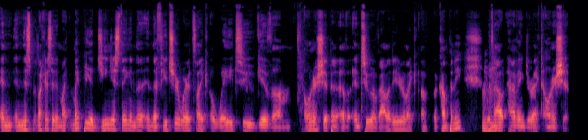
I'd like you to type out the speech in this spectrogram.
and and this, like I said, it might might be a genius thing in the in the future where it's like a way to give um, ownership in- of into a validator, like a, a company, Mhm. without having direct ownership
